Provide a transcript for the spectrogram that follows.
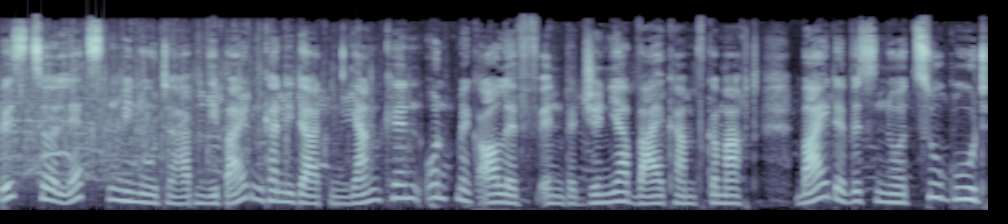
Bis zur letzten Minute haben die beiden Kandidaten Youngkin und McAuliffe in Virginia Wahlkampf gemacht. Beide wissen nur zu gut,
